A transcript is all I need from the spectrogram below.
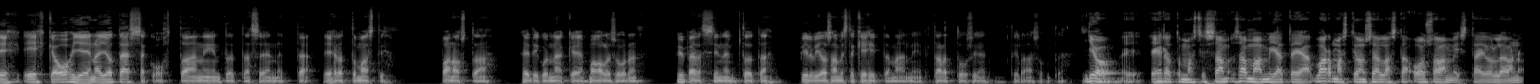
eh, ehkä ohjeena jo tässä kohtaa niin tota sen, että ehdottomasti panostaa heti kun näkee mahdollisuuden hypätä sinne tota, pilviosaamista kehittämään, niin tarttuu siihen tilaisuuteen. Joo, ehdottomasti sam- samaa mieltä ja varmasti on sellaista osaamista, jolle on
